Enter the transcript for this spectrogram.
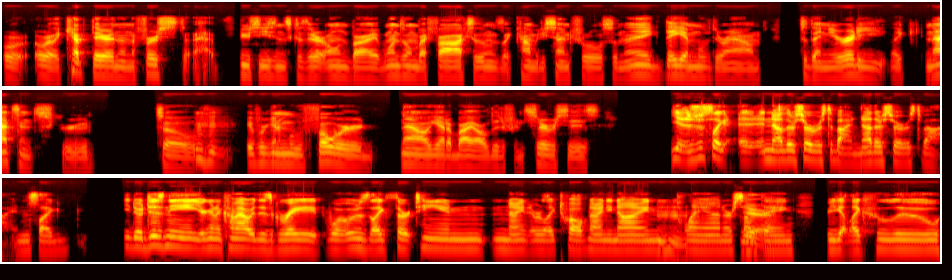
or or like kept there and then the first ha- few seasons cuz they're owned by one's owned by Fox, the other one's like Comedy Central, so then they they get moved around. So then you're already like in that sense screwed. So Mhm. if we're gonna move forward, now you gotta buy all the different services. Yeah, there's just like another service to buy, another service to buy, and it's like, you know, Disney, you're gonna come out with this great, what was it, like thirteen nine or like twelve Mhm. plan or Yeah. something, where you get like Hulu,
